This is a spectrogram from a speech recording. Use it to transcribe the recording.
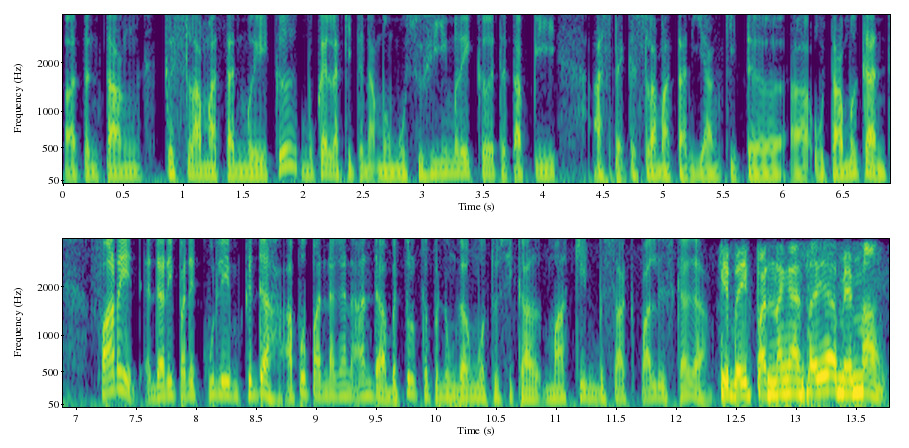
uh, tentang keselamatan mereka bukanlah kita nak memusuhi mereka tetapi aspek keselamatan yang kita uh, utamakan. Farid daripada Kulim Kedah, apa pandangan anda? Betul ke penunggang motosikal makin besar kepala sekarang? Okay, bagi pandangan saya memang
